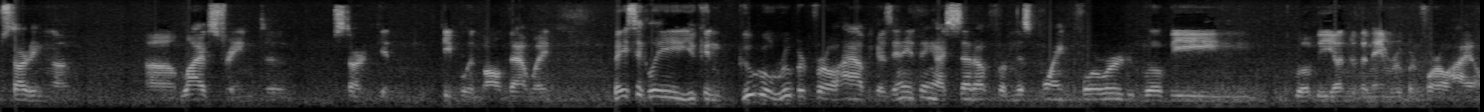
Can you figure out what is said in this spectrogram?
starting a, a live stream to start getting people involved that way. Basically, you can Google Rupert for Ohio because anything I set up from this point forward will be will be under the name Rupert for Ohio.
